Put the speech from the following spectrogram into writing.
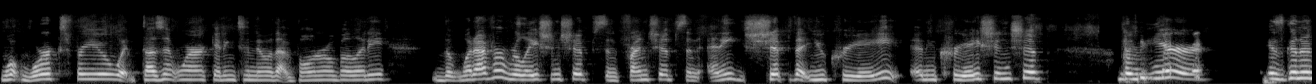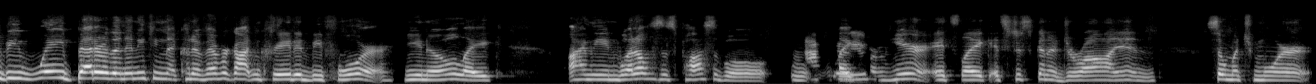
what works for you, what doesn't work, getting to know that vulnerability, the whatever relationships and friendships and any ship that you create, any creation ship from here is going to be way better than anything that could have ever gotten created before, you know, like I mean, what else is possible? Absolutely. like from here it's like it's just going to draw in so much more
